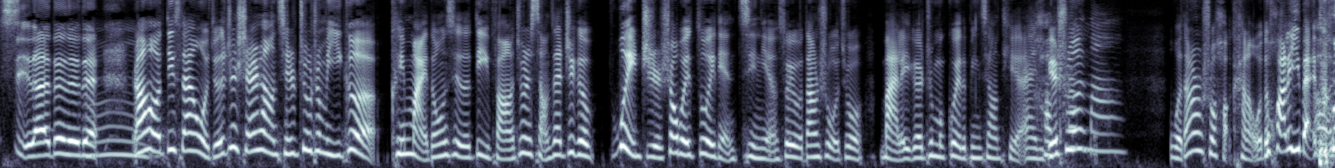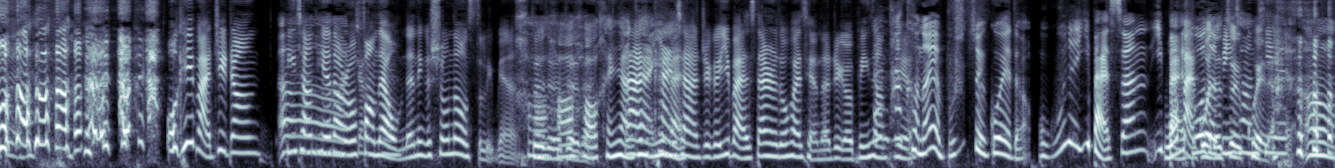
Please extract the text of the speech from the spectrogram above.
起的，对对对。嗯然后第三，我觉得这山上其实就这么一个可以买东西的地方，就是想在这个位置稍微做一点纪念，所以我当时我就买了一个这么贵的冰箱贴。哎，你别说，吗？我当然说好看了，我都花了一百多，哦 我可以把这张冰箱贴到时候放在我们的那个 show notes 里面。好对对对对好好，很想看看一下这个一百三十多块钱的这个冰箱贴它。可能也不是最贵的，我估计一百三、一百多过的冰箱贴最贵的，嗯，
